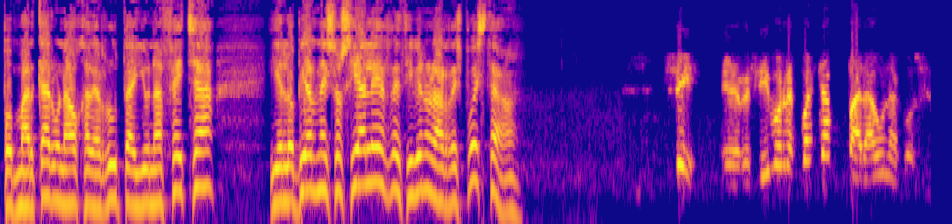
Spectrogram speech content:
por marcar una hoja de ruta y una fecha, y en los viernes sociales recibieron la respuesta. Sí, recibimos respuesta para una cosa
